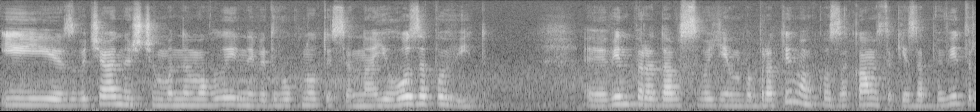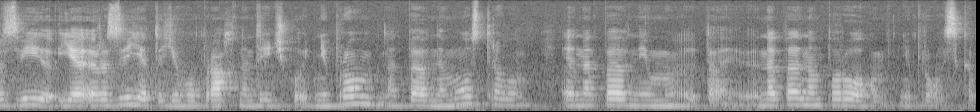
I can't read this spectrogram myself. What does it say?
І, звичайно, що ми не могли не відгукнутися на його заповіт. Е, Він передав своїм побратимам, козакам такий заповіт розві- розвіяти його прах над річкою Дніпром, над певним островом, е, над певним, е, та, над певним порогом Дніпровським.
